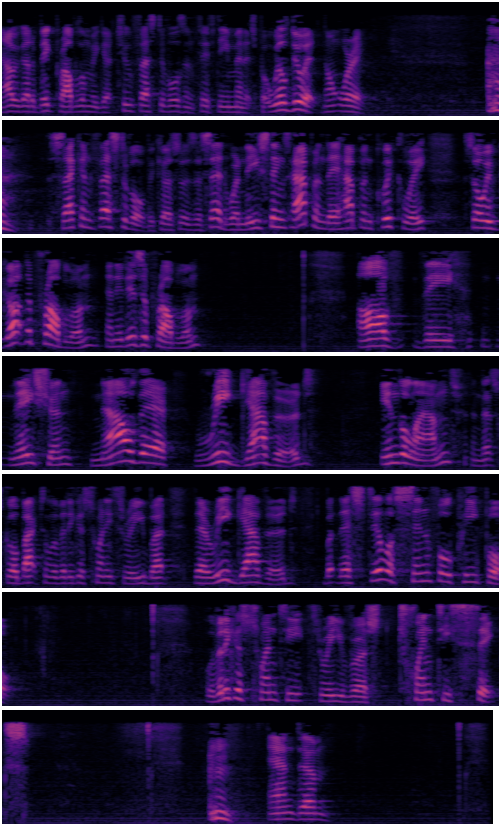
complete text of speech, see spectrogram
Now we've got a big problem. We've got two festivals in 15 minutes, but we'll do it. Don't worry. Second festival, because as I said, when these things happen, they happen quickly. So we've got the problem, and it is a problem, of the nation. Now they're regathered in the land, and let's go back to Leviticus 23, but they're regathered, but they're still a sinful people. Leviticus 23, verse 26. and um,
